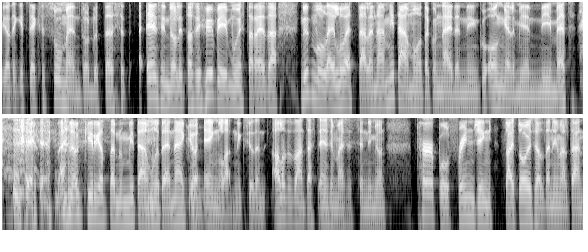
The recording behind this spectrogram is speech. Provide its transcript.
jotenkin tiedätkö, sumentunut tässä. Että ensin ne oli tosi hyviä muistareita. Nyt mulle ei lue täällä enää mitään muuta kuin näiden niin kuin ongelmien nimet. Mä en ole kirjoittanut mitään muuta ja nämäkin on mm. englanniksi, joten aloitetaan tästä ensimmäisestä. Sen nimi on Purple Fringing tai toiselta nimeltään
